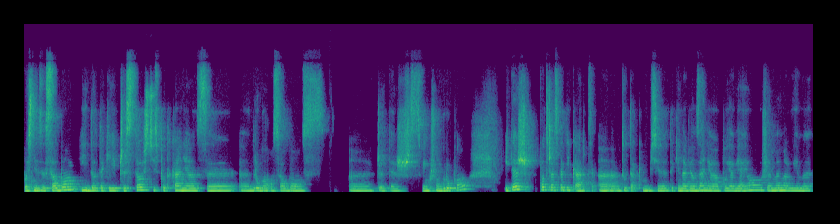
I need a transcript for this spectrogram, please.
właśnie ze sobą i do takiej czystości spotkania z e, drugą osobą, z, e, czy też z większą grupą. I też podczas Vedic Art tu tak mi się takie nawiązania pojawiają, że my malujemy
